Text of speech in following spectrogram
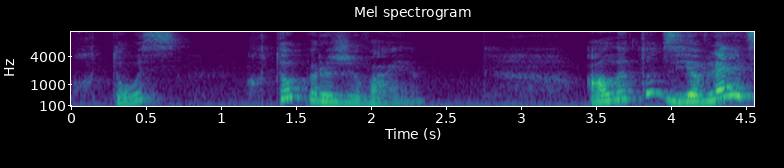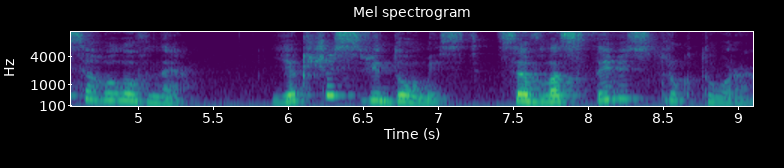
хтось, хто переживає. Але тут з'являється головне: якщо свідомість це властивість структури,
